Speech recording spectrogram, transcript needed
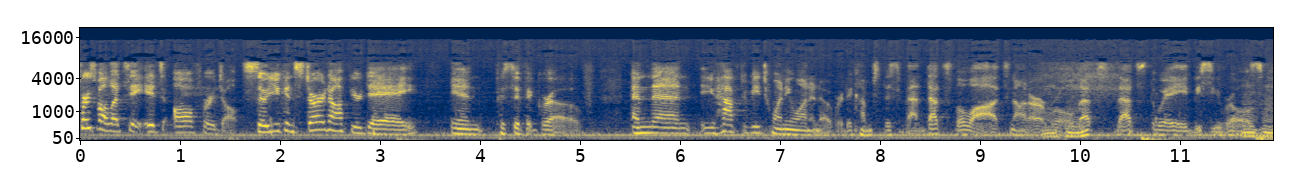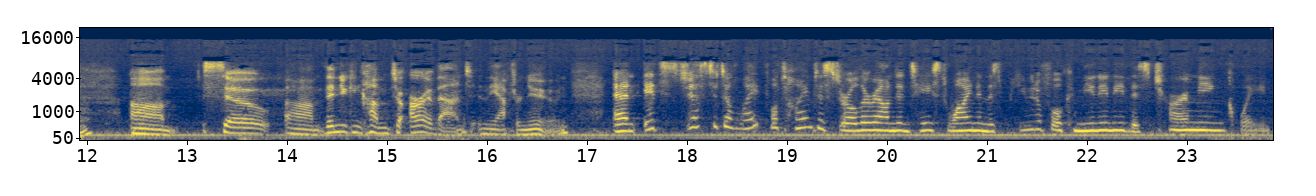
First of all, let's say it's all for adults. So you can start off your day in Pacific Grove, and then you have to be 21 and over to come to this event. That's the law. It's not our rule. Mm-hmm. That's that's the way ABC rolls. Um, so um, then you can come to our event in the afternoon, and it's just a delightful time to stroll around and taste wine in this beautiful community, this charming, quaint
